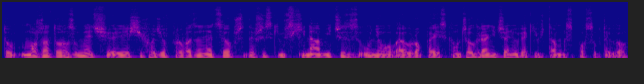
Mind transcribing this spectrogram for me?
To można to rozumieć, e, jeśli chodzi o wprowadzenie ceł przede wszystkim z Chinami czy z Unią Europejską, czy ograniczeniu w jakiś tam sposób tego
